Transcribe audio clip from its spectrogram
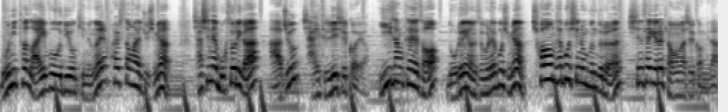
Monitor Live Audio 기능을 활성화해 주시면 자신의 목소리가 아주 잘 들리실 거예요. 이 상태에서 노래 연습을 해보시면 처음 해보시는 분들은 신세계를 경험하실 겁니다.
